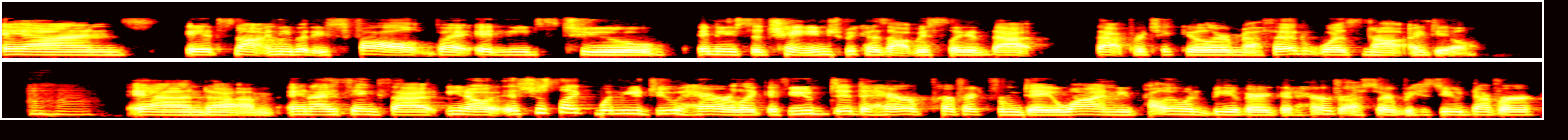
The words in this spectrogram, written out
and it's not anybody's fault but it needs to it needs to change because obviously that that particular method was not ideal. Mm-hmm. and um and i think that you know it's just like when you do hair like if you did hair perfect from day one you probably wouldn't be a very good hairdresser because you'd never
